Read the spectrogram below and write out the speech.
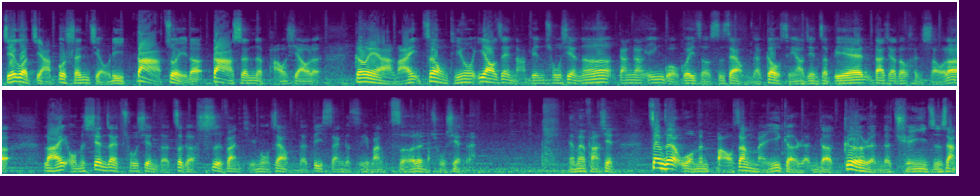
结果甲不胜酒力，大醉了，大声的咆哮了。各位啊，来，这种题目要在哪边出现呢？刚刚因果规则是在我们的构成要件这边，大家都很熟了。来，我们现在出现的这个示范题目，在我们的第三个地方责任出现了，有没有发现？站在我们保障每一个人的个人的权益之上，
